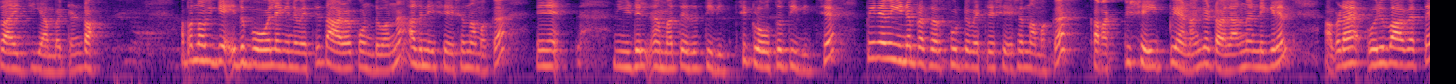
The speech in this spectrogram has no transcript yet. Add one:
ട്രൈ ചെയ്യാൻ പറ്റും കേട്ടോ അപ്പോൾ നോക്കിക്കേ ഇതുപോലെ ഇങ്ങനെ വെച്ച് താഴെ കൊണ്ടുവന്ന് അതിനുശേഷം നമുക്ക് ഇതിനെ നീഡിൽ ഇത് തിരിച്ച് ക്ലോത്ത് തിരിച്ച് പിന്നെ വീണ്ടും പ്രഷർ ഫുഡ് വെച്ച ശേഷം നമുക്ക് കറക്റ്റ് ഷേപ്പ് ചെയ്യണം കേട്ടോ. അല്ലാന്നുണ്ടെങ്കിൽ അവിടെ ഒരു ഭാഗത്ത്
